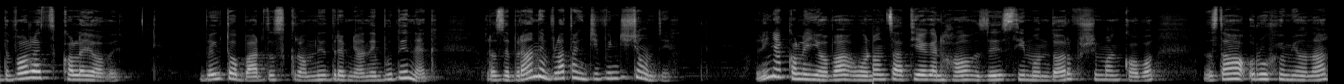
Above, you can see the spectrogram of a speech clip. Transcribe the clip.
Dworzec kolejowy. Był to bardzo skromny drewniany budynek, rozebrany w latach 90. Linia kolejowa łącząca Tiegenhof z Simondorf-Szymankowo została uruchomiona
